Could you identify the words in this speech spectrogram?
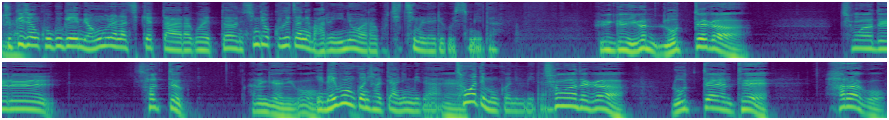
죽기 전 고국에 명물 하나 짓겠다라고 했던 신격호 회장의 말을 인용하라고 지침을 내리고 있습니다. 그러니까 이건 롯데가 청와대를 설득하는 게 아니고 예, 내부 문건이 절대 아닙니다. 예. 청와대 문건입니다. 청와대가 롯데한테 하라고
